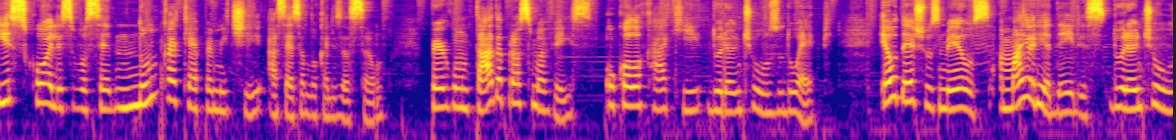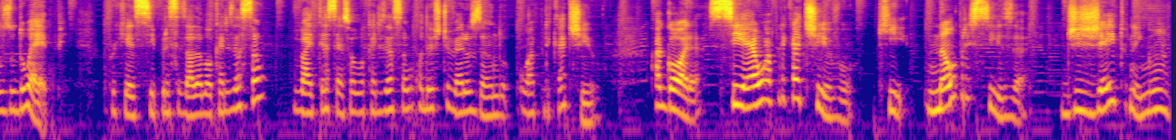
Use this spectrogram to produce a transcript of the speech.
e escolha se você nunca quer permitir acesso à localização perguntar da próxima vez ou colocar aqui durante o uso do app. Eu deixo os meus, a maioria deles, durante o uso do app, porque se precisar da localização, vai ter acesso à localização quando eu estiver usando o aplicativo. Agora, se é um aplicativo que não precisa de jeito nenhum,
